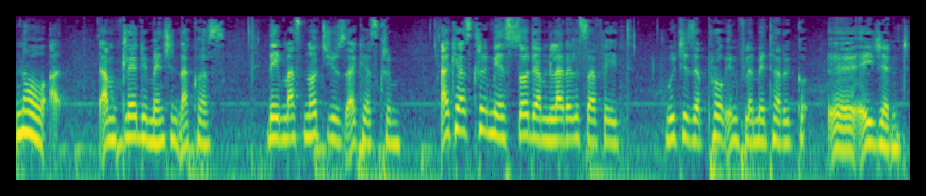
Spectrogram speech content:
no. I'm glad you mentioned Aqueous. They must not use Aqueous cream. Aqueous cream is sodium lauryl sulfate, which is a pro-inflammatory uh, agent.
